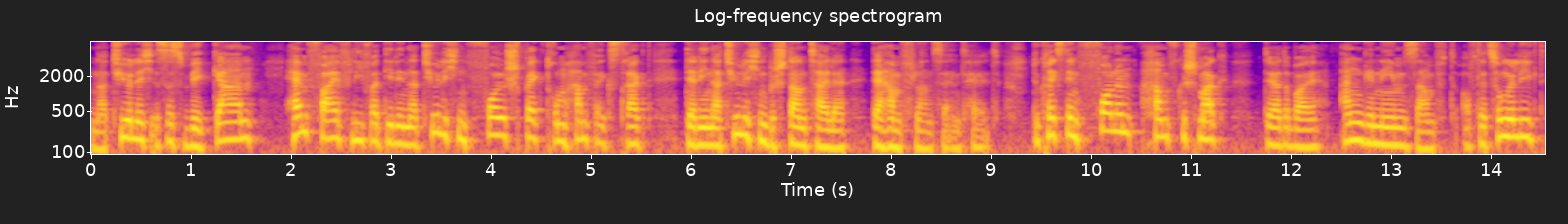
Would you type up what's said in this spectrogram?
natürlich, es ist vegan Hemp 5 liefert dir den natürlichen Vollspektrum Hanfextrakt, der die natürlichen Bestandteile der Hanfpflanze enthält. Du kriegst den vollen Hanfgeschmack, der dabei angenehm sanft auf der Zunge liegt.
